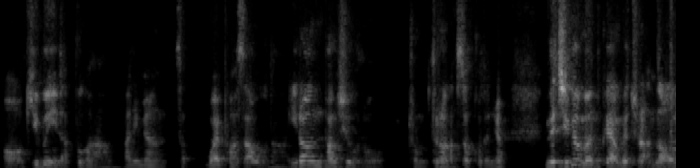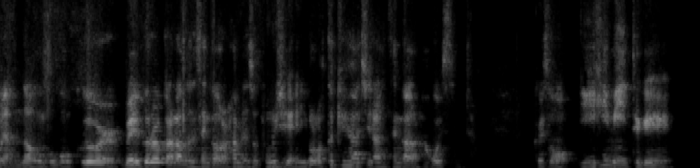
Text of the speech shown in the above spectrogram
어, 기분이 나쁘거나 아니면 서- 와이프와 싸우거나 이런 방식으로 좀 드러났었거든요. 근데 지금은 그냥 매출 안 나오면 안 나오는 거고 그걸 왜 그럴까라는 생각을 하면서 동시에 이걸 어떻게 해야지라는 생각을 하고 있습니다. 그래서 이 힘이 되게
